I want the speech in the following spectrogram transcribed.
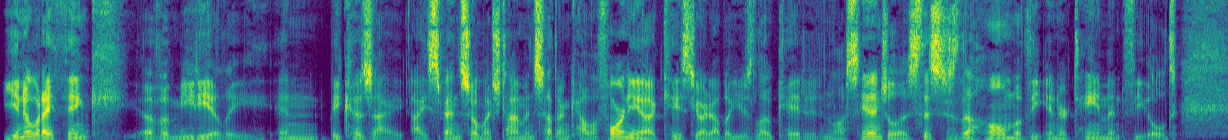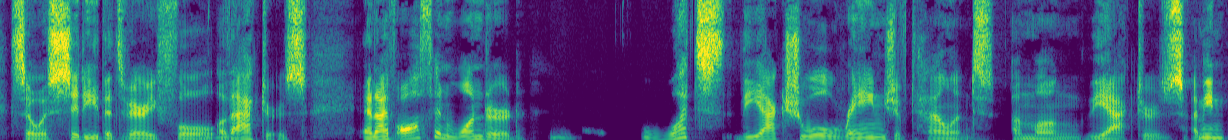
You know what I think of immediately, and because I, I spend so much time in Southern California, KCRW is located in Los Angeles. This is the home of the entertainment field. So, a city that's very full of actors. And I've often wondered what's the actual range of talent among the actors? I mean,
